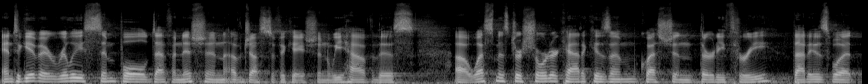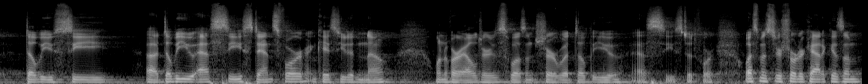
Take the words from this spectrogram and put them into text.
And to give a really simple definition of justification, we have this uh, Westminster Shorter Catechism, question 33. That is what WC, uh, WSC stands for, in case you didn't know. One of our elders wasn't sure what WSC stood for. Westminster Shorter Catechism,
